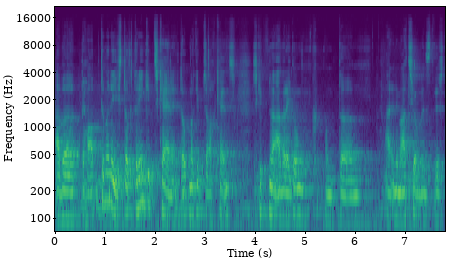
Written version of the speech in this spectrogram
Aber behaupten tun wir nichts. Doktrin gibt es keine. Dogma gibt es auch keins. Es gibt nur Anregung und äh, Animation, wenn du willst.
